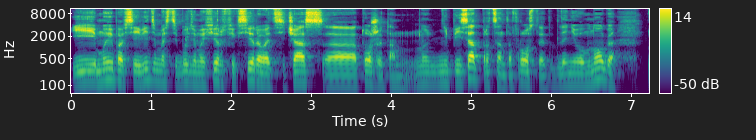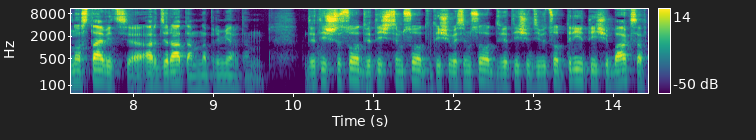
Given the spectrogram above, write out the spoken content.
и мы, по всей видимости, будем эфир фиксировать сейчас э, тоже там, ну, не 50% роста, это для него много, но ставить ордера там, например, там, 2600, 2700, 2800, 2900, 3000 баксов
